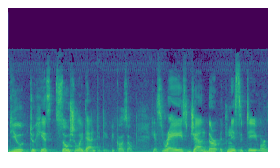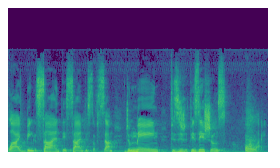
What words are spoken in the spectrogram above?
due to his social identity because of his race, gender, ethnicity, or like being a scientist, scientist of some domain, phys physicians, or like.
